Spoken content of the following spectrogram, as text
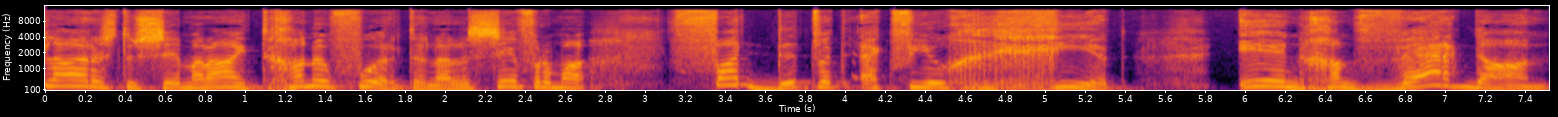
klaar is toe sê maar hy gaan nou voort en hulle sê vir hom maar vat dit wat ek vir jou gegee het en gaan werk daaraan.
